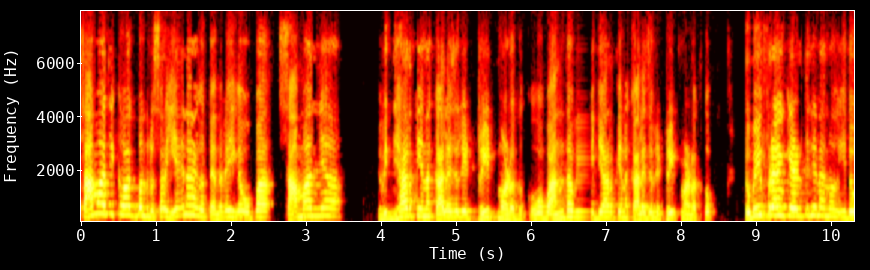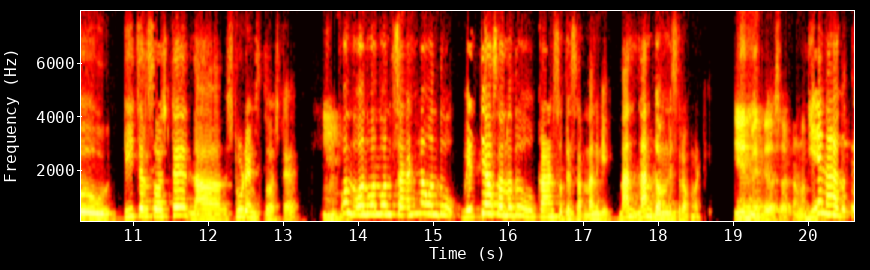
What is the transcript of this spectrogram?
ಸಾಮಾಜಿಕವಾಗಿ ಬಂದ್ರು ಸರ್ ಏನಾಗುತ್ತೆ ಅಂದ್ರೆ ಈಗ ಒಬ್ಬ ಸಾಮಾನ್ಯ ವಿದ್ಯಾರ್ಥಿಯನ್ನ ಕಾಲೇಜಲ್ಲಿ ಟ್ರೀಟ್ ಮಾಡೋದಕ್ಕೂ ಒಬ್ಬ ಅಂಧ ವಿದ್ಯಾರ್ಥಿಯನ್ನ ಕಾಲೇಜಲ್ಲಿ ಟ್ರೀಟ್ ಮಾಡೋದಕ್ಕೂ ಟು ಬಿ ಫ್ರಾಂಕ್ ಹೇಳ್ತೀನಿ ನಾನು ಇದು ಟೀಚರ್ಸ್ ಅಷ್ಟೇ ನಾ ಸ್ಟೂಡೆಂಟ್ಸ್ ಅಷ್ಟೇ. ಒಂದ್ ಒಂದ್ ಒಂದ್ ಒಂದ್ ಸಣ್ಣ ಒಂದು ವ್ಯತ್ಯಾಸ ಅನ್ನೋದು ಕಾಣಿಸುತ್ತೆ ಸರ್ ನನ್ಗೆ. ನಾನ್ ನಾನ್ ಗಮನಿಸಿರೋ ಮಟ್ಟಿಗೆ. ಏನ್ ವ್ಯತ್ಯಾಸ ಏನಾಗುತ್ತೆ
